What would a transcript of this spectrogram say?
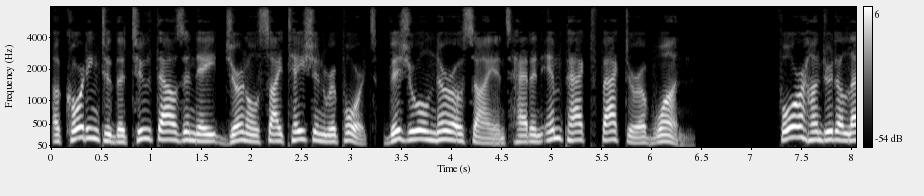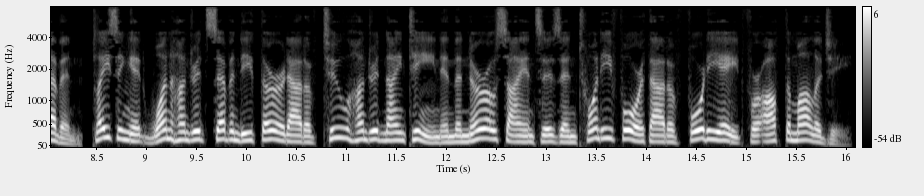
According to the 2008 journal Citation Reports, visual neuroscience had an impact factor of 1. 411, placing it 173rd out of 219 in the neurosciences and 24th out of 48 for ophthalmology.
